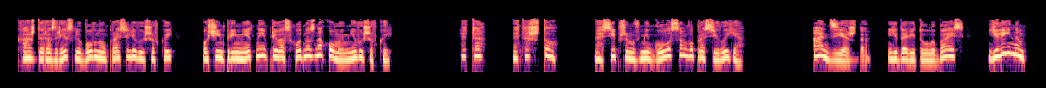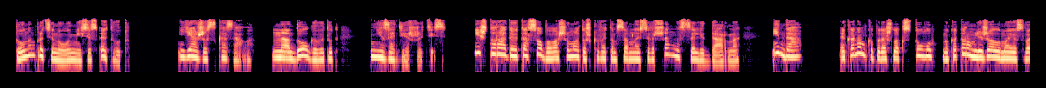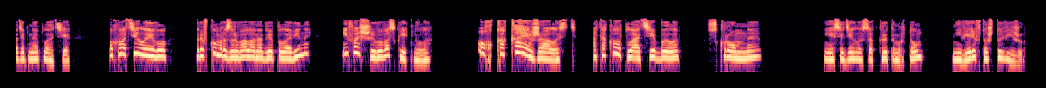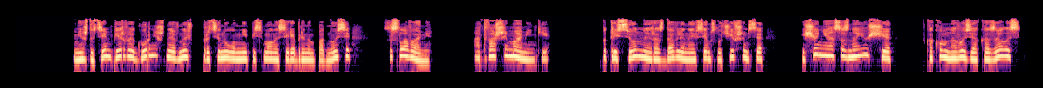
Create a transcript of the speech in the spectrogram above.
Каждый разрез любовно украсили вышивкой, очень приметной и превосходно знакомой мне вышивкой. «Это «Это что?» — насипшим вмиг голосом вопросила я. «Одежда», — ядовито улыбаясь, елейным тоном протянула миссис Этвуд. «Я же сказала, надолго вы тут не задержитесь. И что радует особо, ваша матушка в этом со мной совершенно солидарна. И да». Экономка подошла к стулу, на котором лежало мое свадебное платье, ухватила его, рывком разорвала на две половины и фальшиво воскликнула. Ох, какая жалость! А такое платье было. Скромное. Я сидела с открытым ртом, не веря в то, что вижу. Между тем первая горничная вновь протянула мне письмо на серебряном подносе со словами «От вашей маменьки». Потрясенная, раздавленная всем случившимся, еще не осознающая, в каком навозе оказалась,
